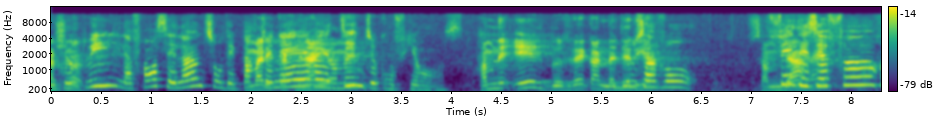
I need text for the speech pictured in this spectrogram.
Aujourd'hui, la France et l'Inde sont des partenaires dignes de confiance. Nous avons fait des efforts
